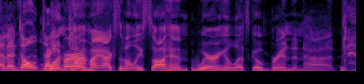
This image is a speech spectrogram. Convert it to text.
An adult diaper. One time I accidentally saw him wearing a Let's Go Brandon hat.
